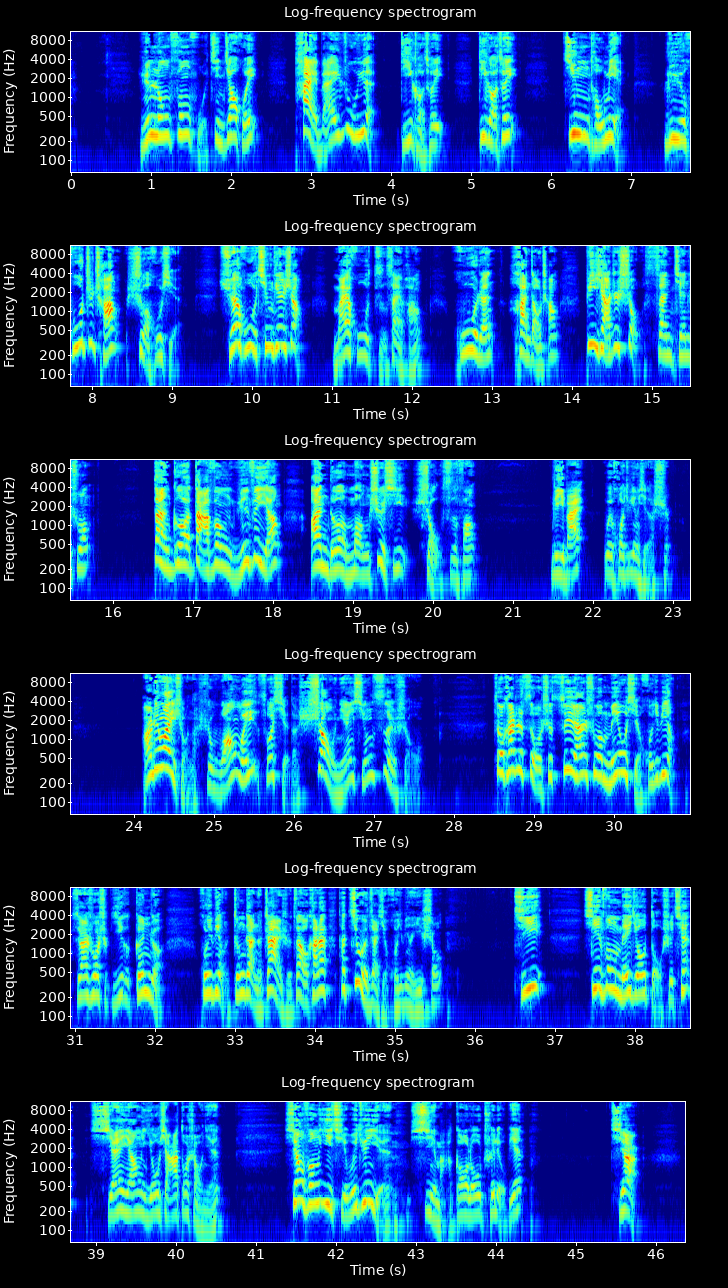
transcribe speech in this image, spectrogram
云龙风虎尽交回，太白入月敌可摧。敌可摧，惊头灭。吕狐之长射虎血，悬壶青天上，埋虎紫塞旁。胡人汉道昌，陛下之寿三千双。但歌大风云飞扬，安得猛士兮守四方。李白为霍去病写的诗，而另外一首呢是王维所写的《少年行四首》。在我看，这四首诗虽然说没有写霍去病，虽然说是一个跟着霍去病征战的战士，在我看来，他就是在写霍去病的一生。其一，新丰美酒斗十千，咸阳游侠多少年。相逢意气为君饮，戏马高楼垂柳边。其二。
